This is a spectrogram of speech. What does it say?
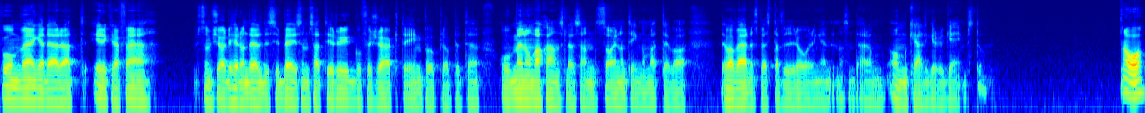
på omvägar där att Erik Raffin som körde Herondell de Bay som satt i rygg och försökte in på upploppet. Och, men hon var chanslös. Han sa ju någonting om att det var, det var världens bästa fyraåring eller något sånt där om, om Calgary Games då. Ja,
